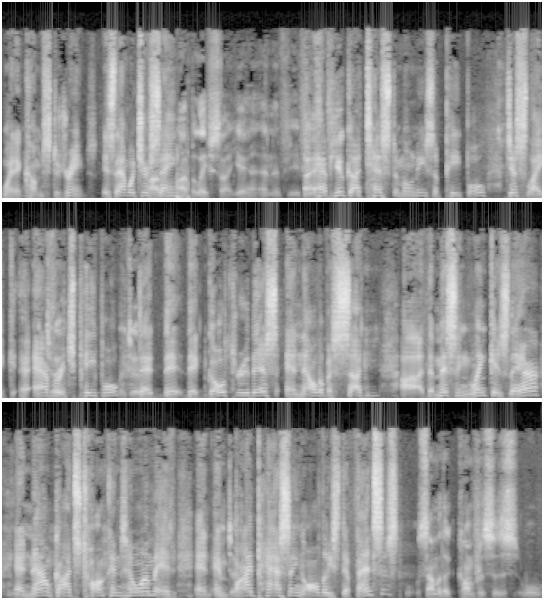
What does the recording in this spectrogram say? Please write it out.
when it comes to dreams. Is that what you're I, saying? I believe so. Yeah. And if, if uh, have you got testimonies of people, just like uh, average do. people, that, that, that go through this, and now all of a sudden uh, the missing link is there, and now God's talking to them and and, and bypassing all these defenses? Some of the conferences, well,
